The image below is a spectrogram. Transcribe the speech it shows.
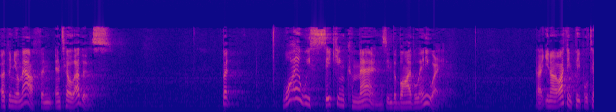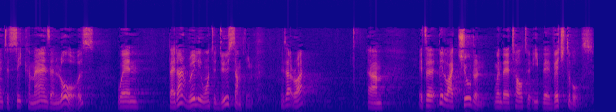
open your mouth and, and tell others. But why are we seeking commands in the Bible anyway? Uh, you know, I think people tend to seek commands and laws when they don't really want to do something. Is that right? Um, it's a bit like children when they're told to eat their vegetables.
